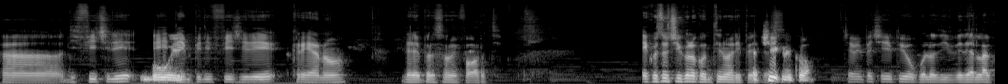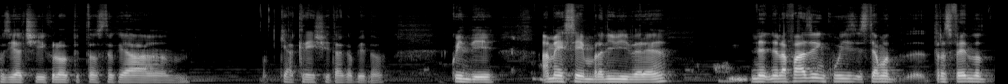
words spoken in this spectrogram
uh, difficili Bui. e i tempi difficili creano delle persone forti. E questo ciclo continua a ripetersi. È ciclico. Cioè mi piace di più quello di vederla così a ciclo piuttosto che a, che a crescita capito? Quindi a me sembra di vivere nella fase in cui stiamo trasferendo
